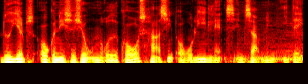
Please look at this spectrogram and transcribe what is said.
nødhjælpsorganisationen Røde Kors har sin årlige landsindsamling i dag.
